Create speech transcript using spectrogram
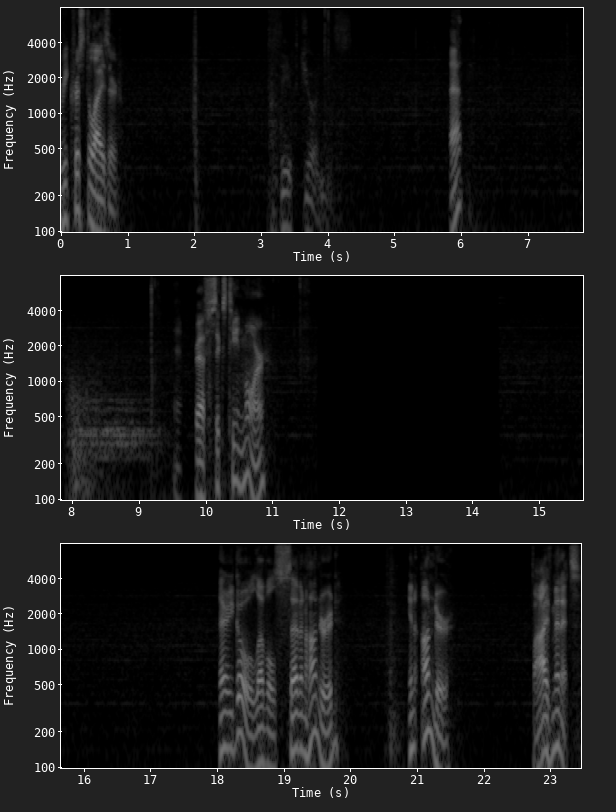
Recrystallizer. Safe journeys. That. And craft 16 more. There you go, level 700 in under five minutes.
